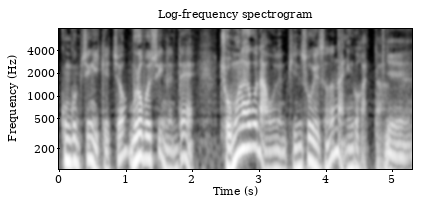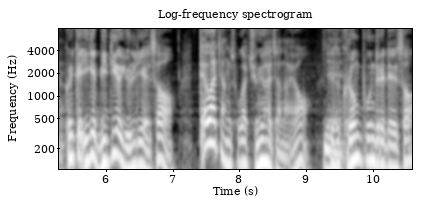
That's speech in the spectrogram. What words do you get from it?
궁금증이 있겠죠. 물어볼 수 있는데 조문하고 나오는 빈소에서는 아닌 것 같다. 예. 그러니까 이게 미디어 윤리에서 때와 장소가 중요하잖아요. 그래서 예. 그런 부분들에 대해서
